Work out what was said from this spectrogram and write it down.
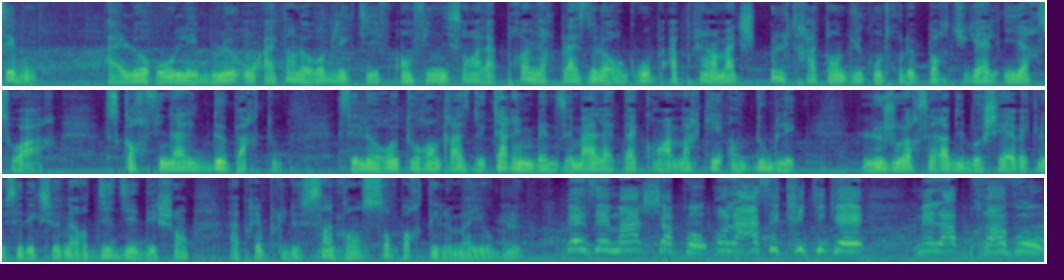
C'est bon. À l'Euro, les Bleus ont atteint leur objectif en finissant à la première place de leur groupe après un match ultra tendu contre le Portugal hier soir. Score final 2 partout. C'est le retour en grâce de Karim Benzema, l'attaquant a marqué un doublé. Le joueur s'est rabiboché avec le sélectionneur Didier Deschamps après plus de 5 ans sans porter le maillot bleu. Benzema, chapeau. On l'a assez critiqué, mais là, bravo.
